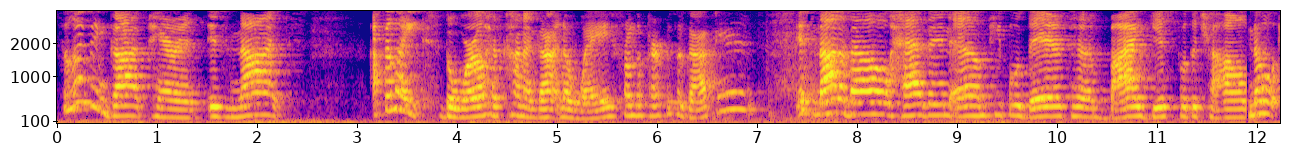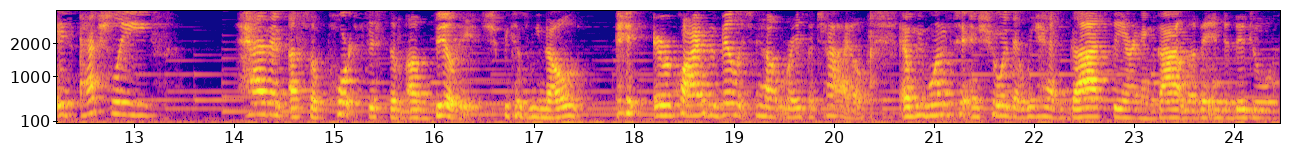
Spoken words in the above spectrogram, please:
Selecting godparents is not I feel like the world has kind of gotten away from the purpose of godparents. It's not about having um, people there to buy gifts for the child. No, it's actually having a support system, a village, because we know it, requires a village to help raise a child. And we wanted to ensure that we had God-fearing and God-loving individuals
